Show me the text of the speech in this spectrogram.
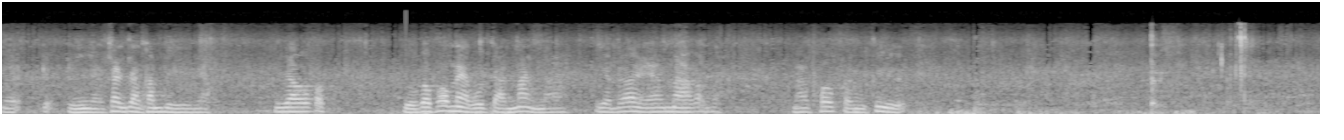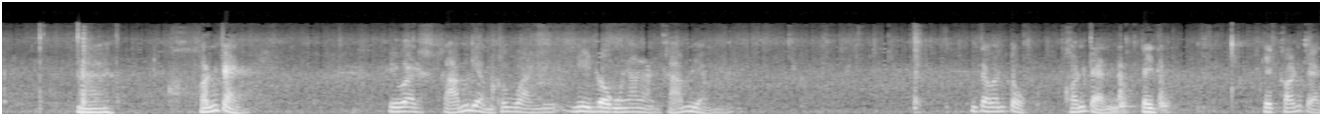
เนี่ยอย่างท่านจารย์คำดีเนี่ย เราก็อยู่กับพ่อแม่ครูอาจารย์มั่นมาเรียบร้อยแล้วมาก็มาพบกันที่อ่าขอนแก่นที่ว่าสามเหลี่ยมทุกวันนี้นี่ดงนั่นแหละสามเหลี่ยมตะวันตกขอนแก่นติดติดขอนแก่น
